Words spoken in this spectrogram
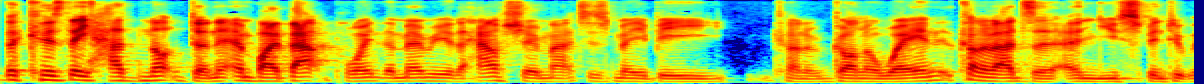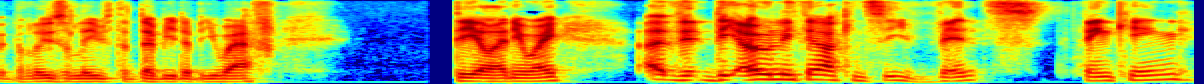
because they had not done it, and by that point, the memory of the house show matches maybe kind of gone away, and it kind of adds a, a new spin to it with the loser leaves the WWF deal anyway. Uh, the, the only thing I can see Vince thinking,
